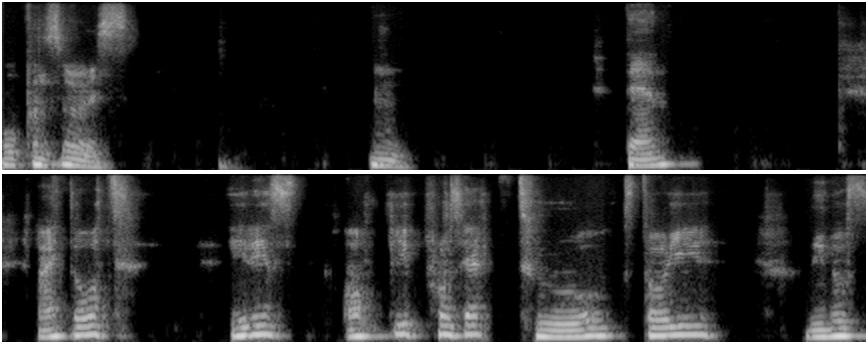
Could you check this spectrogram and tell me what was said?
open source. Hmm. Then I thought it is a big project to study Linux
